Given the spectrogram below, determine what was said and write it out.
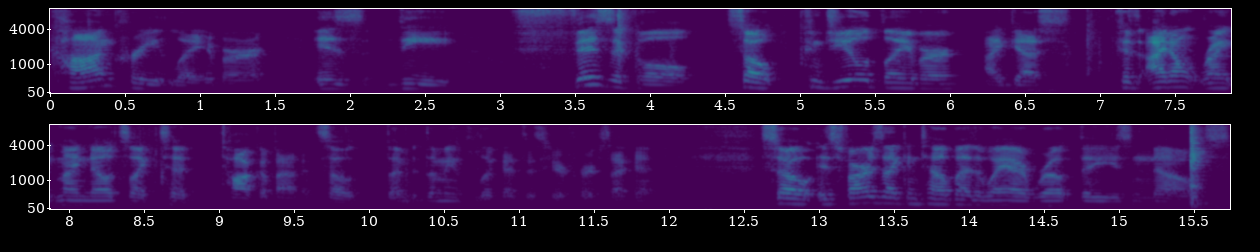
Concrete labor is the physical, so congealed labor, I guess, because I don't write my notes like to talk about it. So let, let me look at this here for a second. So, as far as I can tell by the way I wrote these notes,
